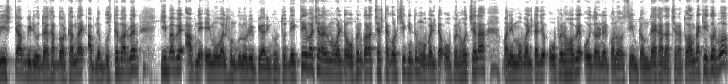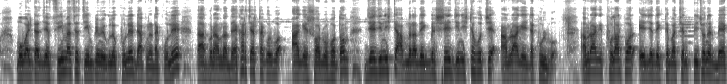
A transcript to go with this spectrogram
বিশটা ভিডিও দেখার দরকার নাই, আপনি বুঝতে পারবেন কীভাবে আপনি এই মোবাইল ফোনগুলো রিপেয়ারিং করুন। তো দেখতেই পাচ্ছেন আমি মোবাইলটা ওপেন করার চেষ্টা করছি। কিন্তু মোবাইলটা ওপেন হচ্ছে না। মানে মোবাইলটা যে ওপেন হবে, ওই ধরনের কোনো সিমটম দেখা যাচ্ছে না। তো আমরা কি করব? মোবাইলটার যে সিম আছে সিম টিম এগুলো খুলে, ডাকনাটা খুলে, তারপরে আমরা দেখার চেষ্টা করব। আগে সর্বপ্রথম যে জিনিসটা আপনারা দেখবেন, সেই জিনিসটা হচ্ছে আমরা আগে এটা খুলব। আমরা আগে খোলার পর এই যে দেখতে পাচ্ছেন, পিছনের ব্যাক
